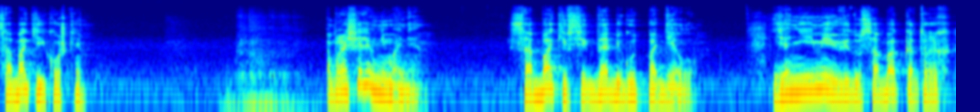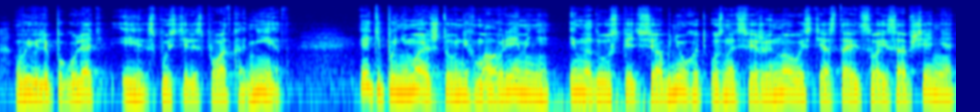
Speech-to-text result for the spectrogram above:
Собаки и кошки. Обращали внимание? Собаки всегда бегут по делу. Я не имею в виду собак, которых вывели погулять и спустили с поводка. Нет. Эти понимают, что у них мало времени, им надо успеть все обнюхать, узнать свежие новости, оставить свои сообщения,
